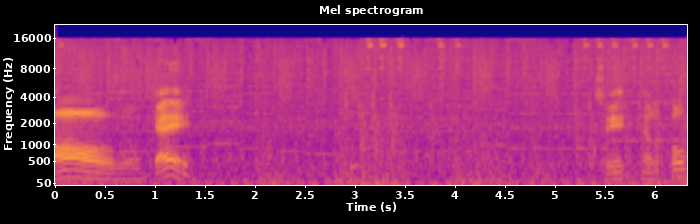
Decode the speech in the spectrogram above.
Oh, okay. Sweet, held it full.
